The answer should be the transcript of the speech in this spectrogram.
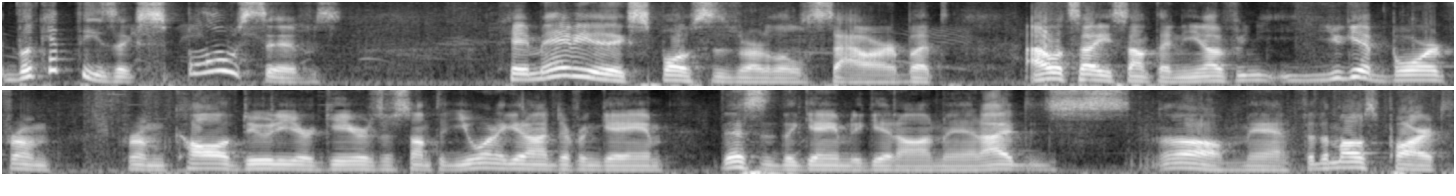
Look at these explosives. Okay, maybe the explosives are a little sour, but I will tell you something. You know, if you get bored from from Call of Duty or Gears or something, you want to get on a different game this is the game to get on, man. I just, oh man, for the most part,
